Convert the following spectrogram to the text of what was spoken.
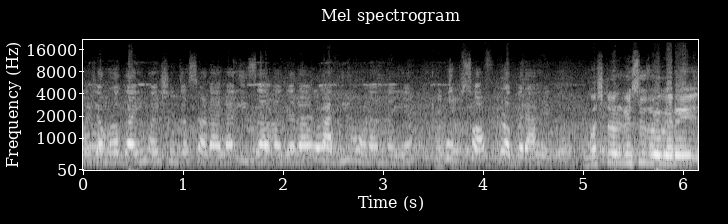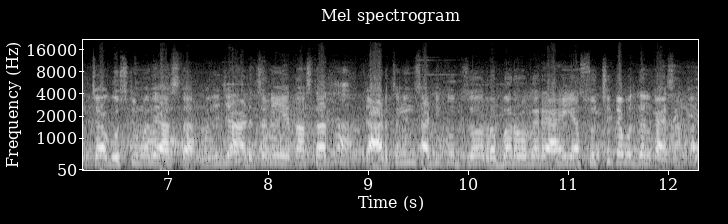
त्याच्यामुळे गाई म्हशींच्या सडाला इजा वगैरे काही होणार नाही आहे खूप सॉफ्ट रबर आहे तो. मस्टर डिसीज वगैरेच्या गोष्टीमध्ये असतात. म्हणजे ज्या अडचणी येत असतात. त्या अडचणींसाठी तो जो रबर वगैरे आहे या स्वच्छतेबद्दल काय सांगाल?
